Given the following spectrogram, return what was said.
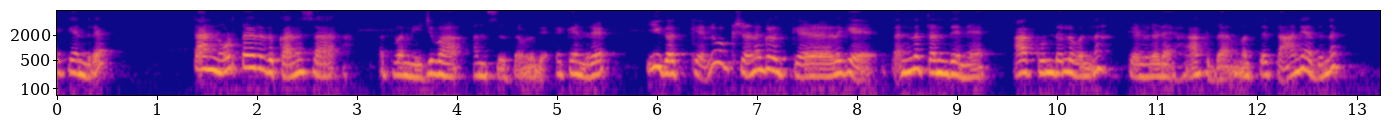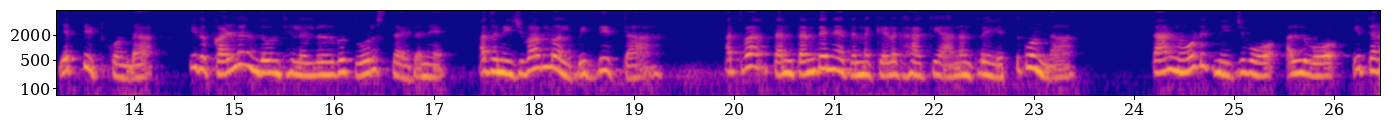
ಏಕೆಂದರೆ ತಾನು ನೋಡ್ತಾ ಇರೋದು ಕನಸ ಅಥವಾ ನಿಜವ ಅನಿಸುತ್ತೆ ಅವಳಿಗೆ. ಏಕೆಂದರೆ ಈಗ ಕೆಲವು ಕ್ಷಣಗಳ ಕೆಳಗೆ ತನ್ನ ತಂದೆನೇ ಆ ಕುಂಡಲವನ್ನು ಕೆಳಗಡೆ ಹಾಕಿದ ಮತ್ತು ತಾನೇ ಅದನ್ನು ಎತ್ತಿಟ್ಕೊಂಡ. ಇದು ಕಳ್ಳನದು ಅಂತ ಹೇಳಿ ಎಲ್ಲರಿಗೂ ತೋರಿಸ್ತಾ ಇದ್ದಾನೆ. ಅದು ನಿಜವಾಗ್ಲೂ ಅಲ್ಲಿ ಬಿದ್ದಿತ್ತ? ಅಥವಾ ತನ್ನ ತಂದೆನೇ ಅದನ್ನು ಕೆಳಗೆ ಹಾಕಿ ಆನಂತರ ಎತ್ಕೊಂಡ? ತಾನು ನೋಡಿದ ನಿಜವೋ ಅಲ್ವೋ ಈ ಥರ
